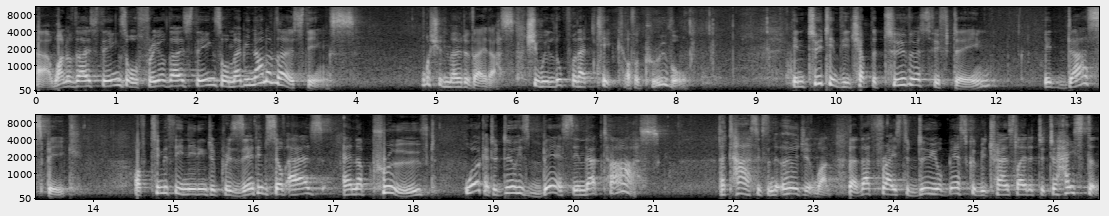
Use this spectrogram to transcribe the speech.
Uh, one of those things, or three of those things, or maybe none of those things. What should motivate us? Should we look for that tick of approval? In 2 Timothy chapter 2 verse 15, it does speak of Timothy needing to present himself as an approved worker, to do his best in that task. The task is an urgent one. That, that phrase, to do your best, could be translated to, to hasten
